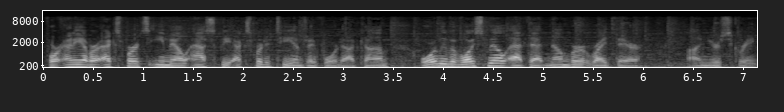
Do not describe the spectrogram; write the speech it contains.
for any of our experts, email asktheexpert at tmj4.com or leave a voicemail at that number right there on your screen.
